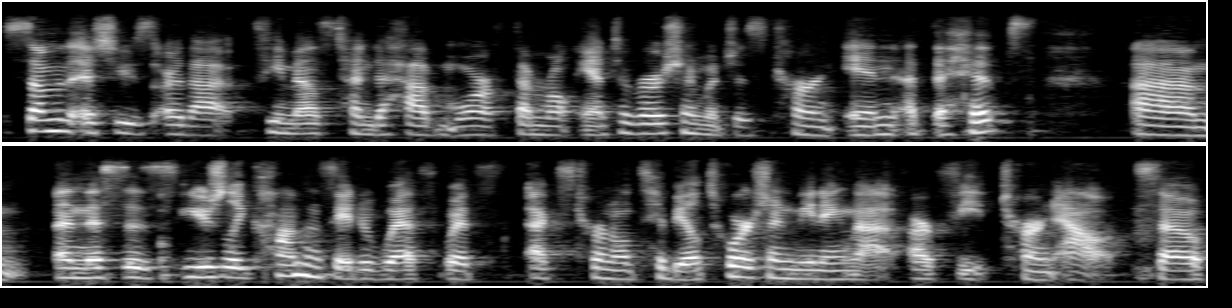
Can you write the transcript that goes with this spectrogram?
some of the issues are that females tend to have more femoral anteversion, which is turn in at the hips. Um, and this is usually compensated with with external tibial torsion, meaning that our feet turn out. So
